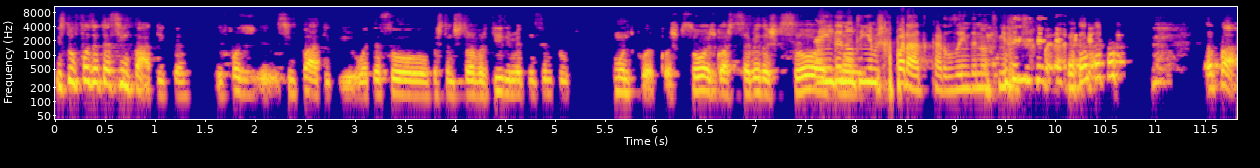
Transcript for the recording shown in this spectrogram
E se tu fores até simpática, e fores simpático, eu até sou bastante extrovertido e meto-me sempre muito com, com, as pessoas, gosto de saber das pessoas. Ainda não, não tínhamos reparado, Carlos, ainda não tínhamos reparado. Epá,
